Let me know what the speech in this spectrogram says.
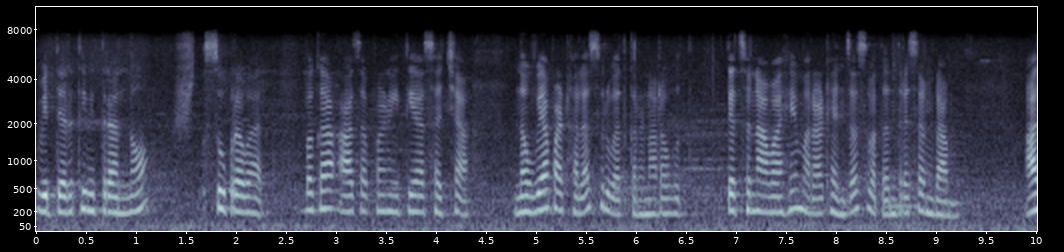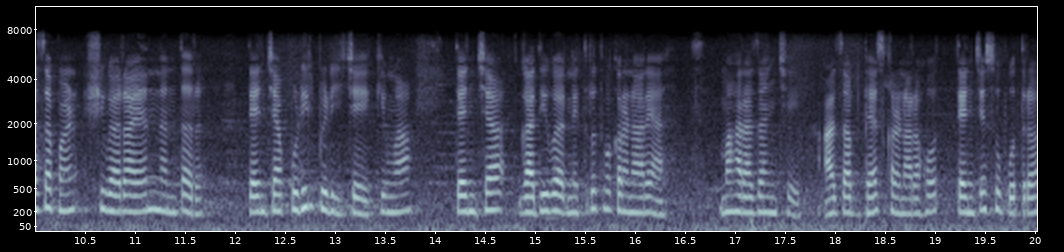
विद्यार्थी मित्रांनो श- सुप्रभात. बघा आज आपण इतिहासाच्या नवव्या पाठाला सुरुवात करणार आहोत. त्याचं नाव आहे मराठ्यांचा स्वातंत्र्य संग्राम. आज आपण शिवरायांनंतर त्यांच्या पुढील पिढीचे किंवा त्यांच्या गादीवर नेतृत्व करणाऱ्या महाराजांचे आज अभ्यास करणार आहोत. त्यांचे सुपुत्र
